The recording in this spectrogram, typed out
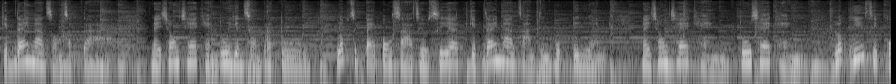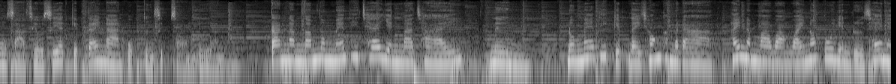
เก็บได้นาน 2 สัปดาห์ ในช่องแช่แข็งตู้เย็น 2 ประตู ลบ 18 องศาเซลเซียส เก็บได้นาน 3-6 เดือน ในช่องแช่แข็ง ตู้แช่แข็ง ลบ 20 องศาเซลเซียส เก็บได้นาน 6-12 เดือน การนำน้ำนมแม่ที่แช่เย็นมาใช้ 1. นมแม่ที่เก็บในช่องธรรมดา ให้นำมาวางไว้นอกตู้เย็นหรือแช่ใน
